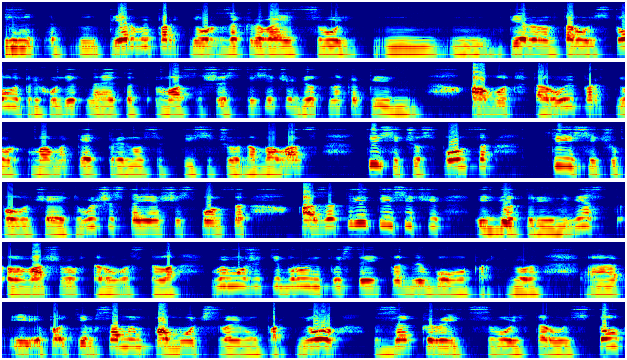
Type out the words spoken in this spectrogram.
первый партнер закрывает свой первый, второй стол и приходит на этот. У вас 6 тысяч идет накопление. А вот второй партнер вам опять приносит тысячу на баланс, тысячу спонсор, тысячу получает вышестоящий спонсор, а за три тысячи идет реинвест э, вашего второго стола. Вы можете бронь выставить под любого партнера э, и тем самым помочь своему партнеру закрыть свой второй стол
